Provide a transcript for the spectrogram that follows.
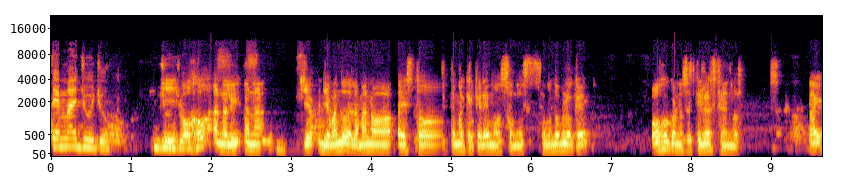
tema Yuyu. Y ojo, anali- ana- lle- llevando de la mano esto, el tema que queremos en el segundo bloque, ojo con los Steelers en los... Hay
